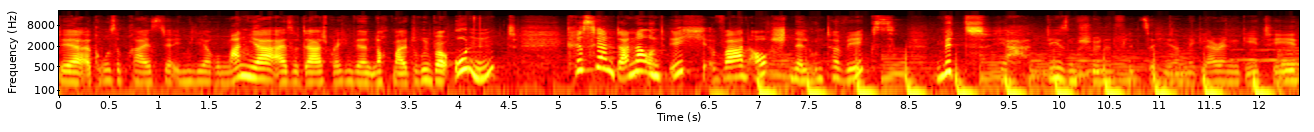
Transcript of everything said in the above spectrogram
der große Preis der Emilia Romagna. Also da sprechen wir noch mal drüber. Und Christian Danner und ich waren auch schnell unterwegs mit ja, diesem schönen Flitzer hier, McLaren GT,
